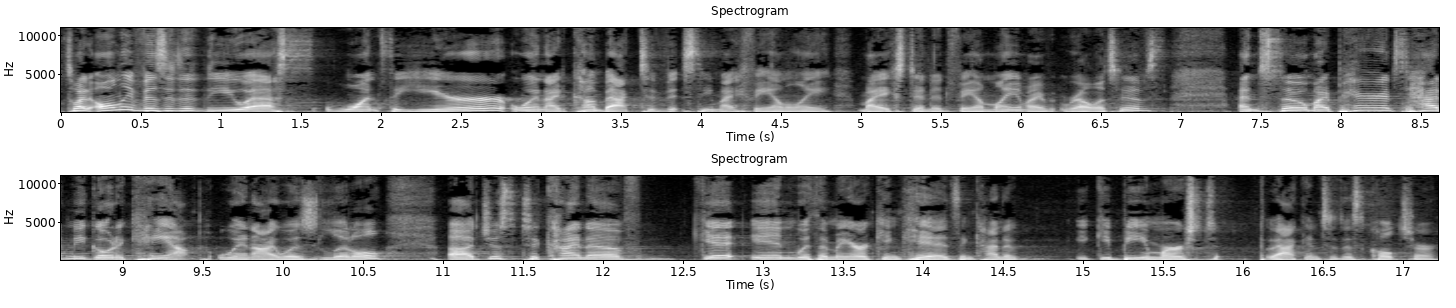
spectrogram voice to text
So I'd only visited the U.S. once a year when I'd come back to vi- see my family, my extended family, my relatives. And so my parents had me go to camp when I was little, uh, just to kind of get in with American kids and kind of be immersed back into this culture.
